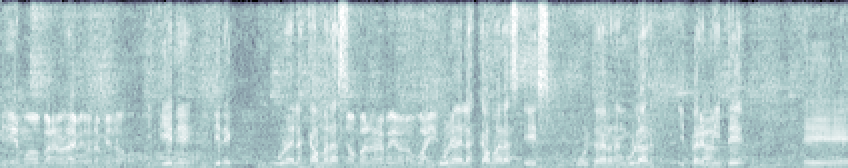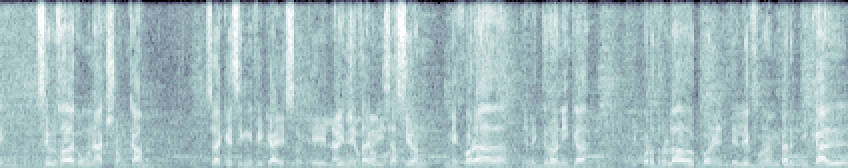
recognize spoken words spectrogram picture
Y tiene modo panorámico también, ¿no? y tiene, y tiene una de las cámaras, No, panorámico no, guay. una de las cámaras es ultra gran angular y permite eh, ser usada como una action cam. O sea, ¿qué significa eso? Que El tiene estabilización mejorada, electrónica, por otro lado, con el teléfono en vertical,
